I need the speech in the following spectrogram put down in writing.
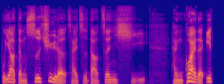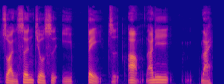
不要等失去了才知道珍惜。很快的一转身就是一辈子啊！那你来，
